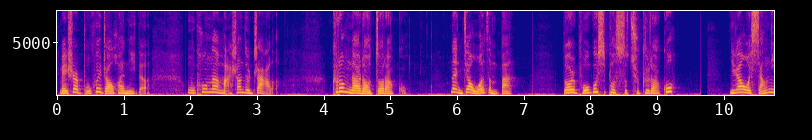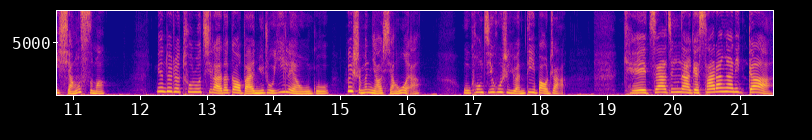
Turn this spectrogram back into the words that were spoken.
没事儿不会召唤你的，悟空呢马上就炸了。그럼나를어쩌라고？那你叫我怎么办？널보고싶어서죽으라고？你让我想你想死吗？面对着突如其来的告白，女主一脸无辜。为什么你要想我呀？悟空几乎是原地爆炸。 개짜증나게사랑하니까，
